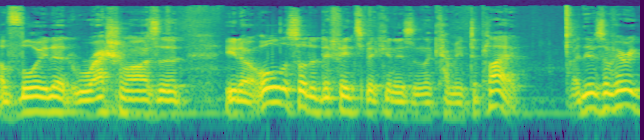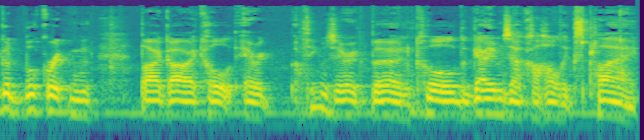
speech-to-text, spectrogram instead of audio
avoid it, rationalize it, you know, all the sort of defense mechanisms that come into play. There's a very good book written by a guy called Eric, I think it was Eric Berne, called The Games Alcoholics Play.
